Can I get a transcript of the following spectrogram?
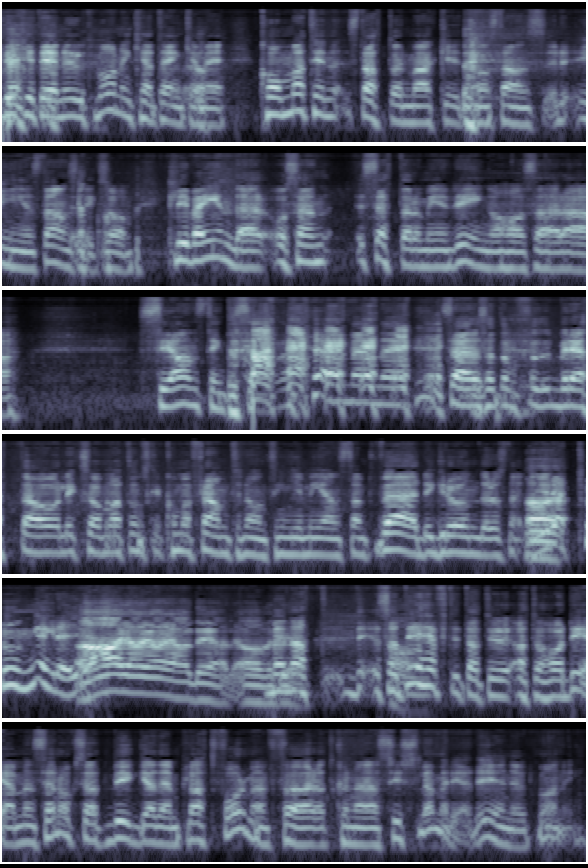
Vilket är en utmaning kan jag tänka mig. Komma till en Statoil-mack någonstans, ingenstans liksom. Kliva in där och sen sätta dem i en ring och ha så här äh, seans tänkte jag säga. Men, eh, så, här, så att de får berätta och liksom att de ska komma fram till någonting gemensamt. Värdegrunder och sånt. Det är Ja. rätt tunga grejer. Ja, ja, ja, ja det är. Ja, Men det. att, det- så att det är häftigt att du, att du har det. Men sen också att bygga den plattformen för att kunna syssla med det. Det är ju en utmaning.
